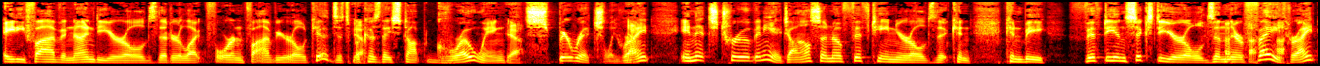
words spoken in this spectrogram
85 and 90 year olds that are like four and five year old kids. It's Yeah. because they stopped growing Yeah. spiritually, right? And it's true of any age. I also know 15 year olds that can, can be 50 and 60 year olds in their faith, right?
